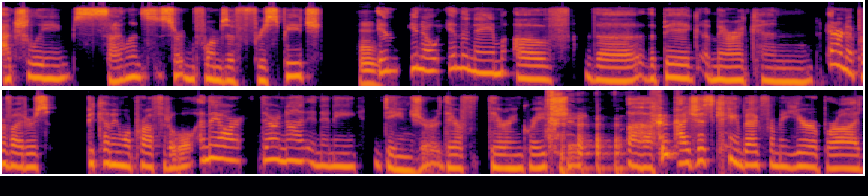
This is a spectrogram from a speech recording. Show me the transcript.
actually silence certain forms of free speech hmm. in you know in the name of the the big american internet providers becoming more profitable and they are they're not in any danger they're they're in great shape uh, i just came back from a year abroad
